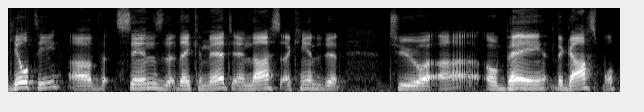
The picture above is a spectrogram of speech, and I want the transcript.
guilty of sins that they commit, and thus a candidate to uh, obey the gospel.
